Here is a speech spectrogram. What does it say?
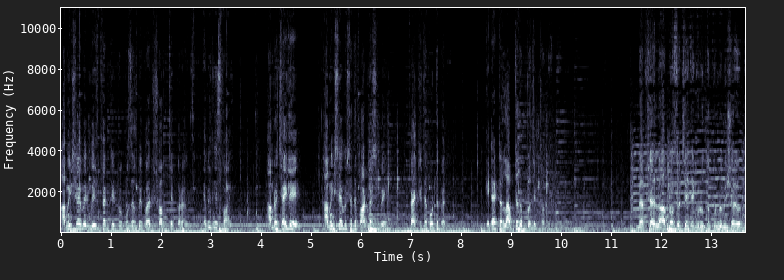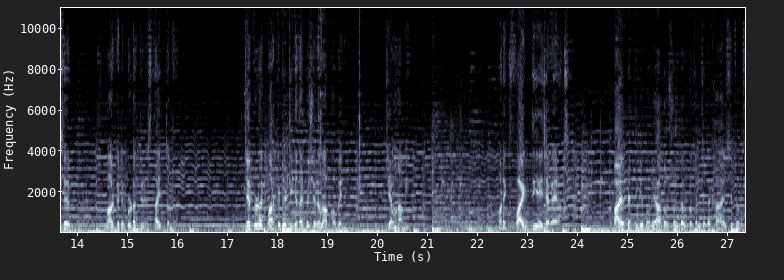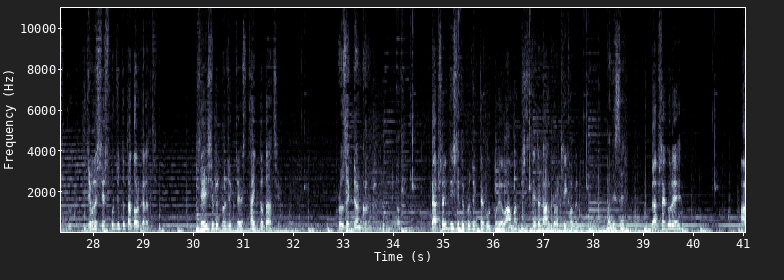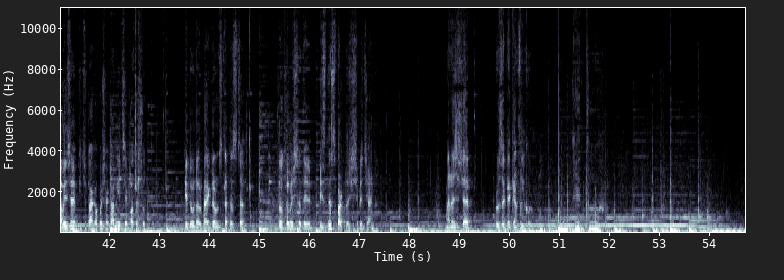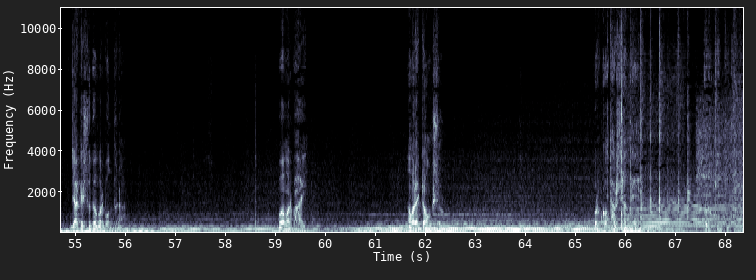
আমির সাহেবের মিল্ক ফ্যাক্টরির proposal paper সব চেক করা হয়েছে। এভরিথিং ইজ ফাইন আমরা চাইলে আমিন সাহেবের সাথে পার্টনারশিপে ফ্যাক্টরিটা করতে পারি। এটা একটা লাভজনক প্রজেক্ট হবে। ব্যবসায় লাভ লসের চাইতে গুরুত্বপূর্ণ বিষয় হচ্ছে মার্কেটে প্রোডাক্টের স্থায়িত্বতা যে প্রোডাক্ট মার্কেটে টিকে থাকবে সেটা লাভ হবে। যেমন আমি। অনেক ফাইট দিয়ে এই জায়গায় আছি। মায়ের পেট থেকে পরে আদম সন্তান প্রথম যেটা খায় সেটা হচ্ছে দুধ। জীবনের শেষ পর্যন্ত তা দরকার আছে। সেই হিসেবে প্রজেক্টের স্থায়িত্বতা আছে। প্রজেক্ট ডান করুন। ব্যবসায়িক দৃষ্টিতে প্রজেক্টটা গুড হলেও আমার দৃষ্টিতে এটা ডান করা ঠিক হবে না। মানে স্যার? ব্যবসা করে আমির সাহেব কিছু টাকা পয়সা কামিয়েছে কথা সত্য। কিন্তু ওনার ব্যাকগ্রাউন্ড স্ট্যাটাসটা প্রথমের সাথে বিজনেস পার্টনার হিসেবে যায় না। ম্যানেজার সাহেব প্রজেক্টটা ক্যান্সেল করুন। কিন্তু যাকে শুধু আমার বন্ধু না ও আমার ভাই। আমার একটা অংশ ওর কথার সাথে কোনো কিন্তু নেই।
